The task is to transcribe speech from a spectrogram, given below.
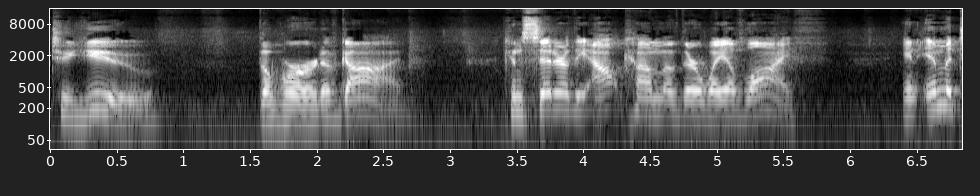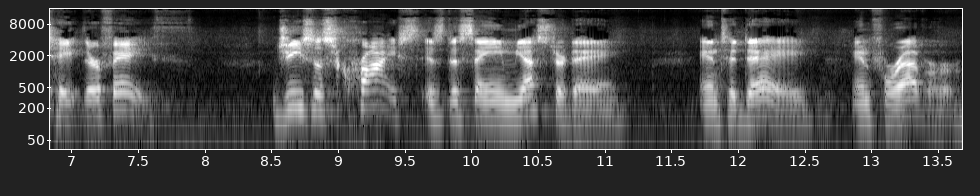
to you the word of God. Consider the outcome of their way of life and imitate their faith. Jesus Christ is the same yesterday and today and forever.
